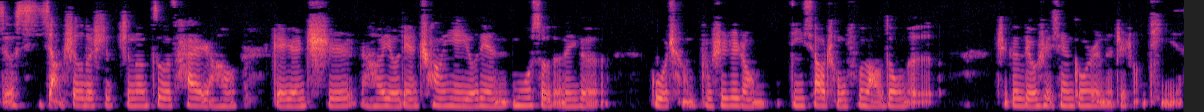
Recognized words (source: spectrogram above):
就享受的是只能做菜，然后给人吃，然后有点创意、有点摸索的那个过程，不是这种低效重复劳动的这个流水线工人的这种体验。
